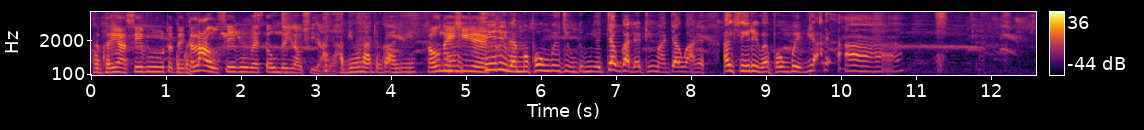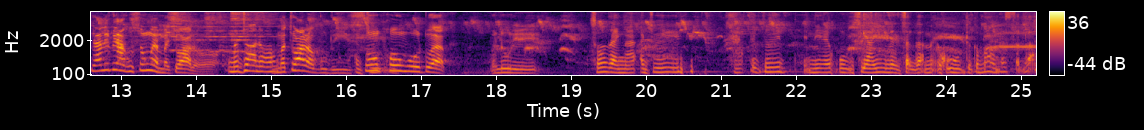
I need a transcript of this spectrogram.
ဟုတတ်ကဲ့သိန်းကဆေးဘူးတသိန်းဟုတ်ကဲ့တစ်လောက်ဆေးဘူးပဲ3သိန်းလောက်ရှိတာပေါ့အပြောတာတကလေး3သိန်းရှိတဲ့ဆေးတွေလည်းမဖုံးပေးချင်တမီးကြောက်ကလည်းထိမှကြောက်ရတယ်အဲ့ဆေးတွေပဲဖုံးပေးရတယ်အာဆရာလေးဖျားကဆုံးငယ်မကြွတော့မကြတော့မကြွတော့ဘူးဒီဆုံးဖုံးဖို့အတွက်ဘယ်လိုတွေဆုံးဆိုင်မှာအကျွေးအကျွေးနေဟိုဆရာကြီးလည်းစကားမယ်ဟိုတကမောင်လည်းစကား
